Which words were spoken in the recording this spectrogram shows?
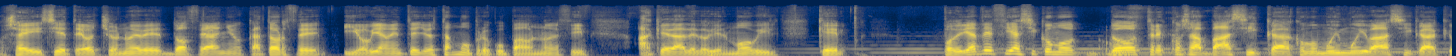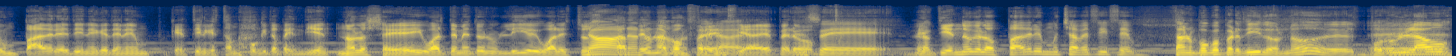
6, 7, 8, 9, 12 años, 14, y obviamente ellos están muy preocupados, ¿no? Es decir, ¿a qué edad le doy el móvil? Que. ¿Podrías decir así como dos, tres cosas básicas, como muy, muy básicas, que un padre tiene que tener, un- que tiene que estar un poquito pendiente? No lo sé, ¿eh? igual te meto en un lío, igual esto es para hacer una conferencia, ¿eh? Pero ese- lo- entiendo que los padres muchas veces dicen, Están un poco perdidos, ¿no? Eh, Por Eh, un lado,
